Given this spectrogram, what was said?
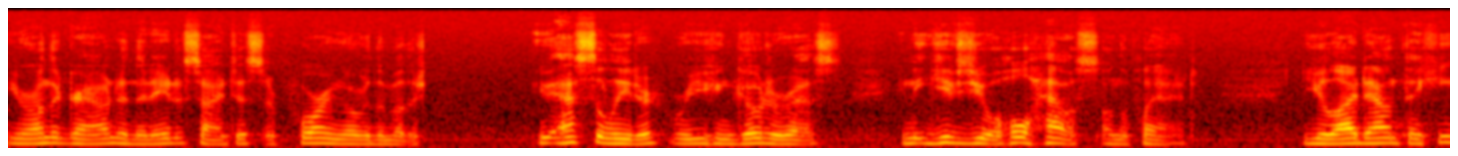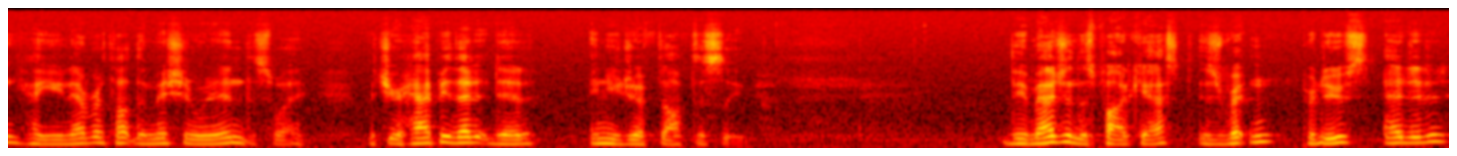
you are on the ground and the native scientists are poring over the mothership. You ask the leader where you can go to rest, and it gives you a whole house on the planet. You lie down thinking how you never thought the mission would end this way, but you're happy that it did, and you drift off to sleep. The Imagine This podcast is written, produced, edited,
